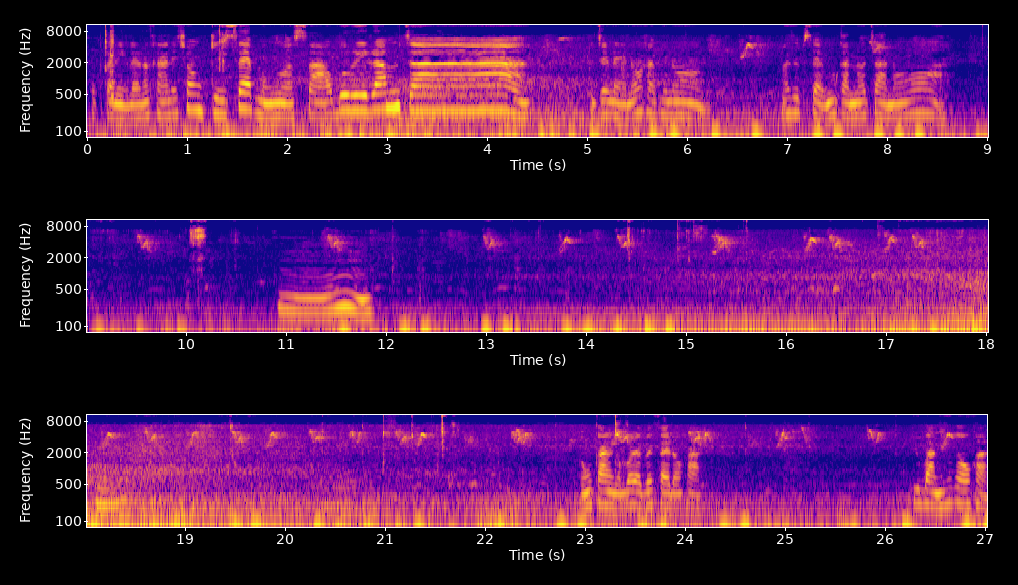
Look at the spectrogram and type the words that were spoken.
พบกันอีกแล้วนะคะ ในช่องกินแซ่บหมองหนัวสาวบุรีรัมย์จ้าเป็นจังไหนเนาะค่ะพี่น้องมาแซ่บๆน้ำกันเนาะจ้าเนาะอืม ส งการกับบ่ได้ไปใส่ดอกค่ะ อยู่บ้านที่เขาค่ะ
